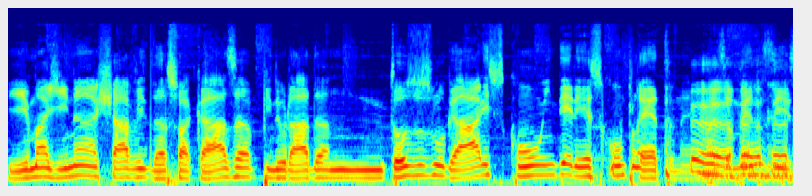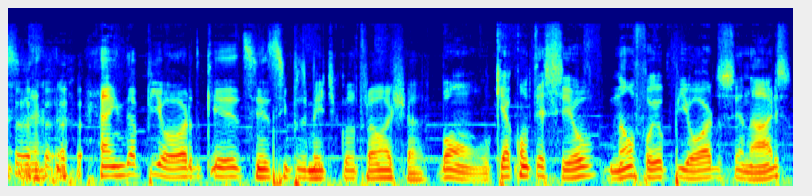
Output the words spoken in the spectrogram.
e imagina a chave da sua casa pendurada em todos os lugares com o endereço completo, né? Mais ou menos isso, né? Ainda pior do que simplesmente encontrar uma chave. Bom, o que aconteceu não foi o pior dos cenários.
